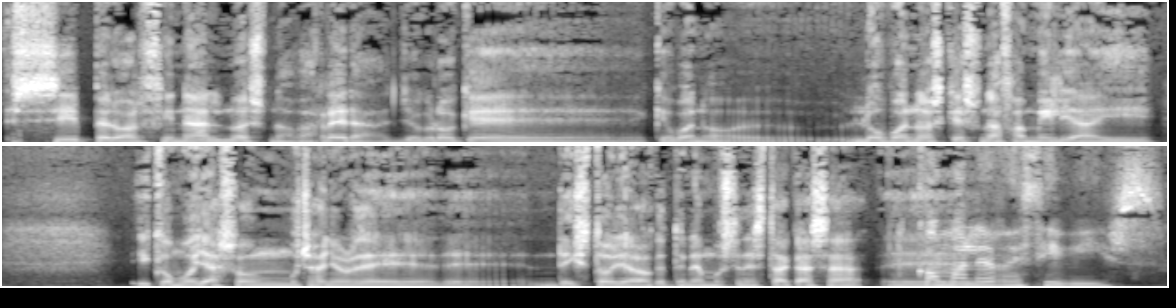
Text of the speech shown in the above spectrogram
Sí, pero al final no es una barrera. Yo creo que, que bueno, lo bueno es que es una familia y, y como ya son muchos años de, de, de, historia lo que tenemos en esta casa... Eh, ¿Cómo le recibís?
